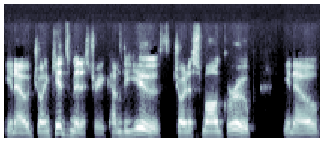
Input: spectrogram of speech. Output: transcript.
you know join kids ministry come to youth join a small group you know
